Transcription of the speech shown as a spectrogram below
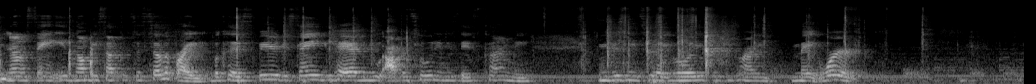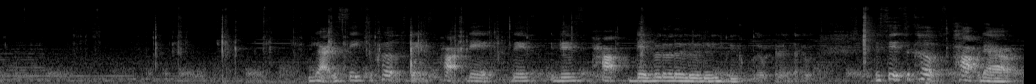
you know what I'm saying? It's gonna be something to celebrate because spirit is saying you have new opportunities that's coming. You just need to let go of what you're trying to make work. You got the six of cups that's popped that this this pop that the six of cups popped out.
